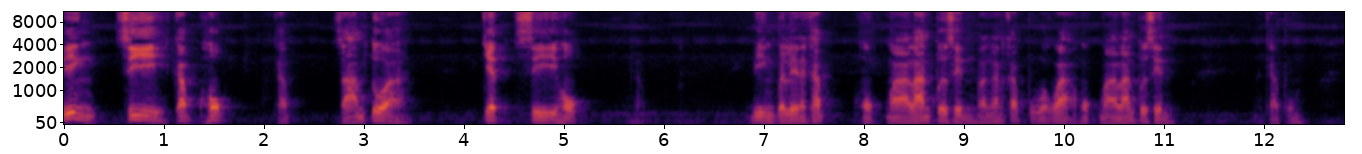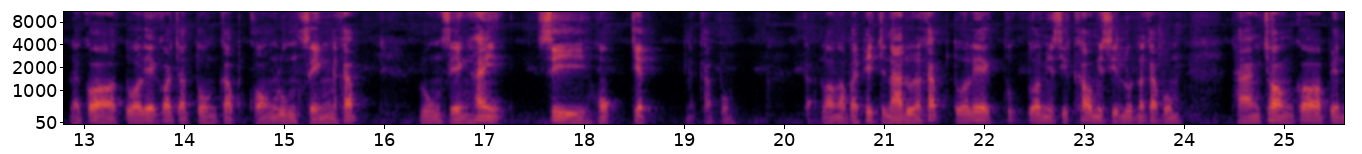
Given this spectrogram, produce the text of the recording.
วิ่ง4กับ6ครับ3ตัว7 4 6ครับวิ่งไปเลยนะครับ6มาล้านเปอร์เซ็นต์ว่างั้นครับปู่บอกว่า6มาล้านเปอร์เซ็นต์นะครับผมแล้วก็ตัวเลขก็จะตรงกับของลุงเสงนะครับ ลุงเสงให้4 6 7นะครับผม ลองเอาไปพิจารณาดูนะครับ ตัวเลขทุกตัวมีสิทธิ์เข้ามีสิทธิ์หลุดนะครับ ผมทางช่องก็เป็น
